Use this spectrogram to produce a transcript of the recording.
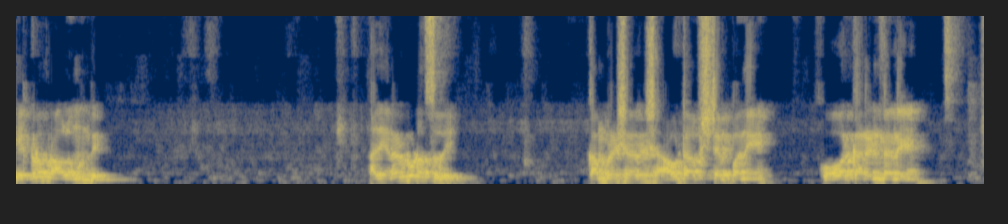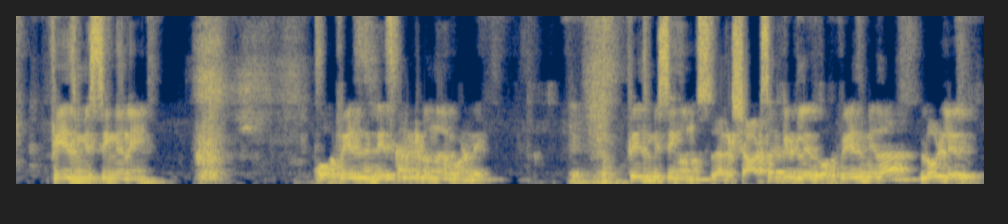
ఎక్కడో ప్రాబ్లం ఉంది. అది ఎర్రర్ కూడా వస్తుంది. కంప్రెషర్ అవుట్ ఆఫ్ స్టెప్ అని ఓవర్ కరెంట్ అని ఫేజ్ మిస్సింగ్ అని. ఒక ఫేజ్ డిస్కనెక్టెడ్ ఉందనుకోండి. ఫేజ్ మిస్సింగ్ అని వస్తుంది. అక్కడ షార్ట్ సర్క్యూట్ లేదు. ఒక ఫేజ్ మీద లోడ్ లేదు.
